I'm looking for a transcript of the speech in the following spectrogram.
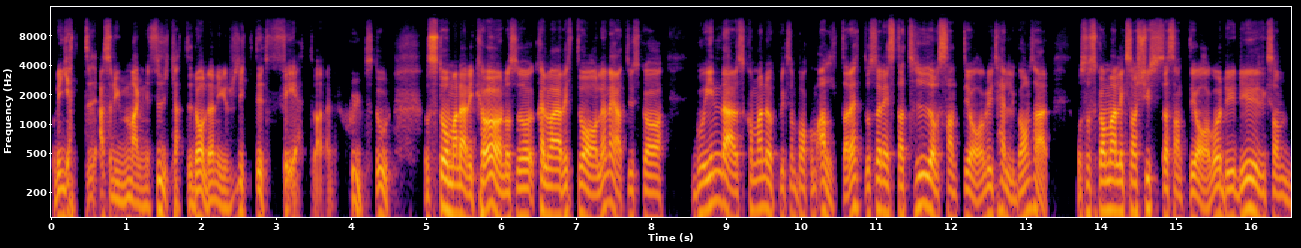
Och det är jätte, alltså det är en magnifik katedral, den är ju riktigt fet, va? den är sjukt stor. Och så står man där i kön och så själva ritualen är att du ska gå in där så kommer man upp liksom bakom altaret och så är det en staty av Santiago, det är ett helgon så här. Och så ska man liksom kyssa Santiago. Det, det är ju liksom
